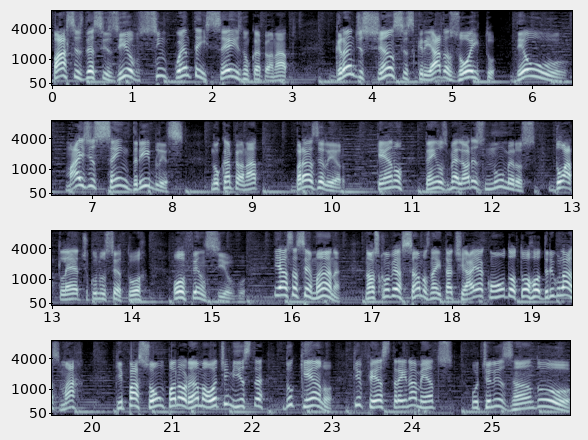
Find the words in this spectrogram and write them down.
Passes decisivos, 56 no campeonato. grandes chances criadas, 8. Deu mais de 100 dribles no Campeonato Brasileiro. Keno tem os melhores números do Atlético no setor ofensivo. E essa semana nós conversamos na Itatiaia com o Dr. Rodrigo Lasmar, que passou um panorama otimista do Keno, que fez treinamentos utilizando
